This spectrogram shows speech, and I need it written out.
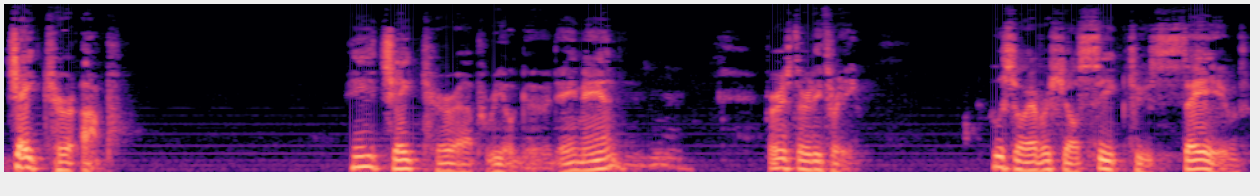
jaked her up. He jaked her up real good. Amen? Verse 33. Whosoever shall seek to save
